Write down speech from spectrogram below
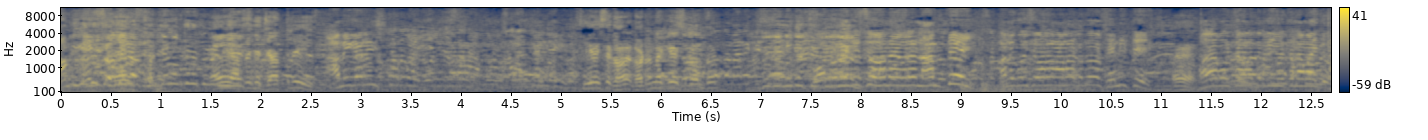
আপনি কি যাত্রী। আমি গাড়ি কি হয়েছে? ঘটনা কি হয়েছে বলতো? ঘটনা কিছু হয় না ওরা নামতেই। আমি কইছি ওরা আমার কথা ফেনিতে। হ্যাঁ। ওরা বলছে আমাদেরকে ইয়েতে নামাই দাও।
